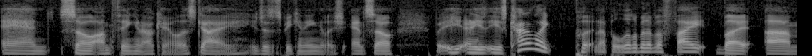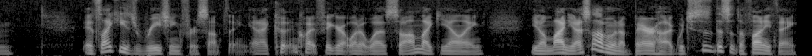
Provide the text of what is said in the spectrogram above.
and so I'm thinking, okay, well this guy he doesn't speak in English, and so, but he and he's he's kind of like putting up a little bit of a fight, but um, it's like he's reaching for something, and I couldn't quite figure out what it was. So I'm like yelling, you know, mind you, I still have him in a bear hug, which is this is the funny thing.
